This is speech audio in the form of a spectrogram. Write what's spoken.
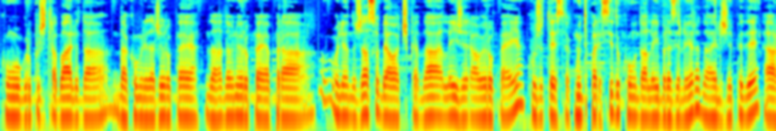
com o grupo de trabalho da, da comunidade europeia, da, da União Europeia, para olhando já sob a ótica da lei geral europeia, cujo texto é muito parecido com o da lei brasileira, da LGPD. A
